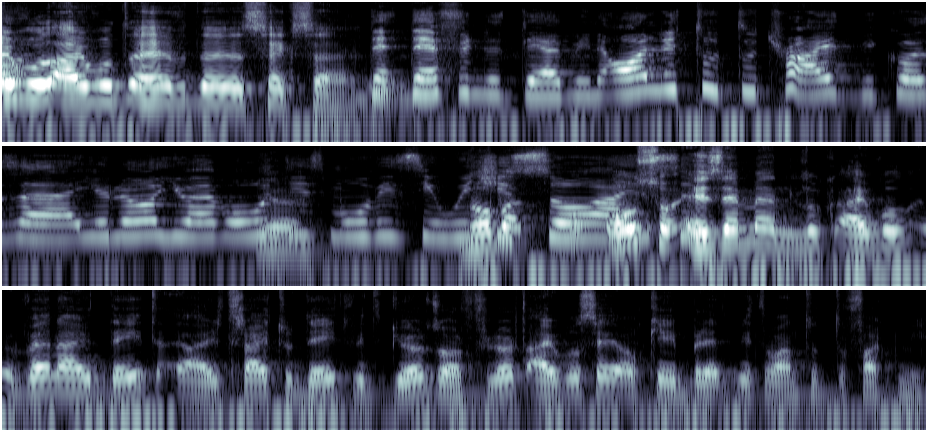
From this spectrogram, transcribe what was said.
I would i would have the sex uh, De- definitely, I mean, only to to try it because uh, you know you have all Yeah. these movies in which no, you saw. also as a man, look, I will when I date, I try to date with girls or flirt. I will say, okay, Brad Pitt wanted to fuck me.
